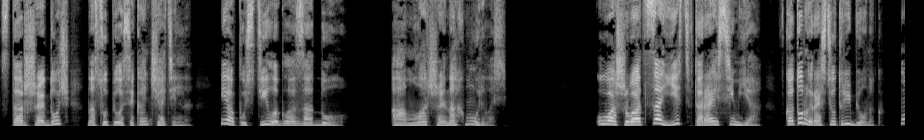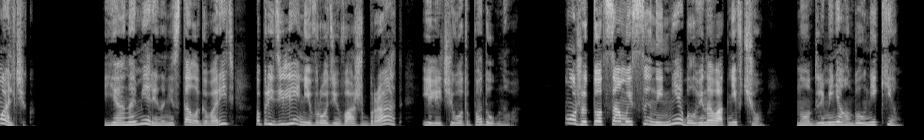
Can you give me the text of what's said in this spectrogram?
Старшая дочь насупилась окончательно и опустила глаза долу, а младшая нахмурилась. «У вашего отца есть вторая семья, в которой растет ребенок, мальчик. Я намеренно не стала говорить определений вроде «ваш брат» или чего-то подобного. Может, тот самый сын и не был виноват ни в чем, но для меня он был никем.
